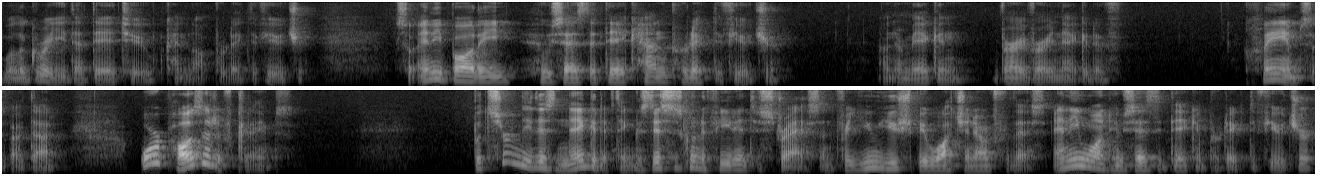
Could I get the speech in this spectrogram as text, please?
will agree that they too cannot predict the future. So anybody who says that they can predict the future and they're making very, very negative claims about that, or positive claims, but certainly this negative thing, because this is going to feed into stress. And for you, you should be watching out for this. Anyone who says that they can predict the future,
